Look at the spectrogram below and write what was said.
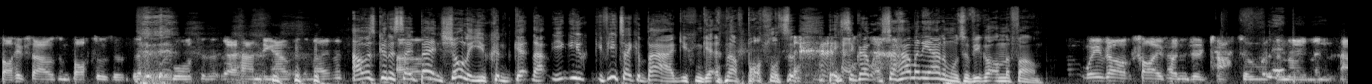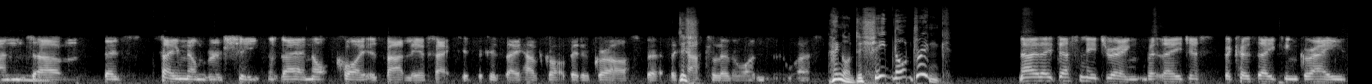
5,000 bottles of the water that they're handing out at the moment. I was going to say, Um, Ben, surely you can get that. You, you, if you take a bag, you can get enough bottles. it's incredible. So, how many animals have you got on the farm? We've got 500 cattle at the moment, and um, there's same number of sheep, but they're not quite as badly affected because they have got a bit of grass. But the cattle are the ones that are worse. Hang on, do sheep not drink? No, they definitely drink, but they just because they can graze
